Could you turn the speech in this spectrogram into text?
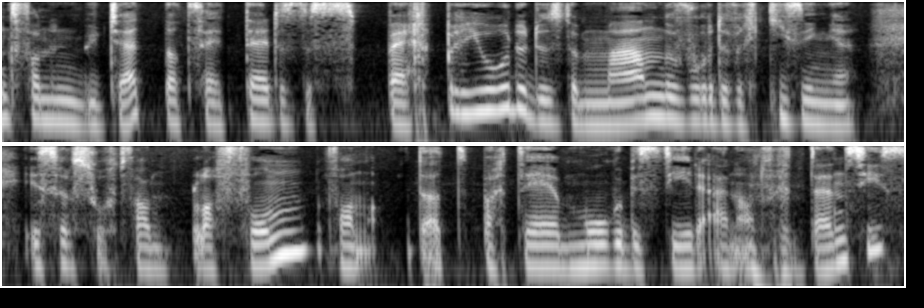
van hun budget dat zij tijdens de sperperiode, dus de maanden voor de verkiezingen, is er een soort van plafond van dat partijen mogen besteden aan advertenties. 50%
